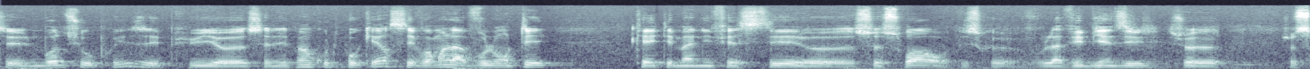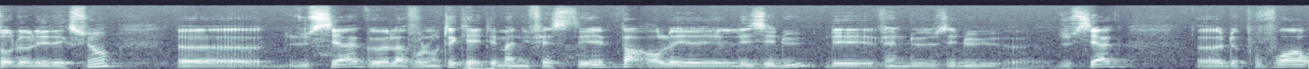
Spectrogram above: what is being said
c'est une bonne surprise, et puis euh, ce n'est pas un coup de poker, c'est vraiment la volonté qui a été manifestée euh, ce soir, puisque vous l'avez bien dit, je, sors de l'élection du SIAG, la volonté qui a été manifestée par les, élus, les 22 élus du SIAG, de pouvoir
